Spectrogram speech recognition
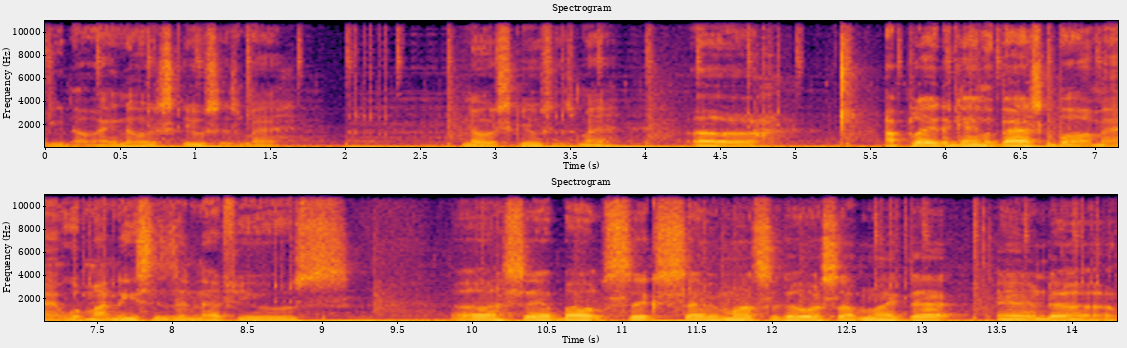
You know, ain't no excuses, man. No excuses, man. Uh, I played a game of basketball, man, with my nieces and nephews. Uh, say about six, seven months ago or something like that, and uh,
